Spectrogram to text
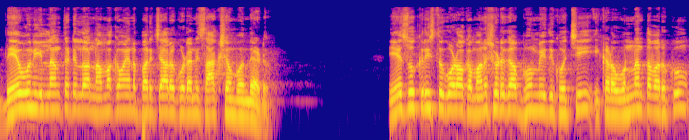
దేవుని ఇల్లంతటిలో నమ్మకమైన పరిచారకుడని సాక్ష్యం పొందాడు. యేసుక్రీస్తు కూడా ఒక మనుషుడిగా భూమి మీదకి వచ్చి ఇక్కడ ఉన్నంత వరకు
